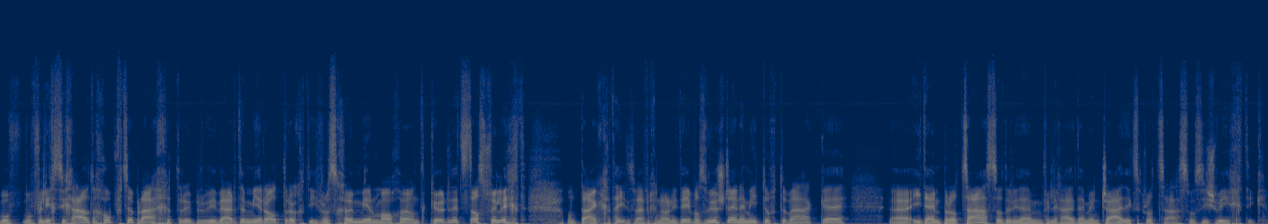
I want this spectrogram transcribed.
Wo, wo vielleicht sich auch den Kopf zerbrechen darüber, wie werden wir attraktiv, was können wir machen und hören jetzt das vielleicht und denken, hey, das wäre einfach noch eine Idee, was würdest du denen mit auf den Weg geben äh, in diesem Prozess oder in dem, vielleicht auch in diesem Entscheidungsprozess, was ist wichtig?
